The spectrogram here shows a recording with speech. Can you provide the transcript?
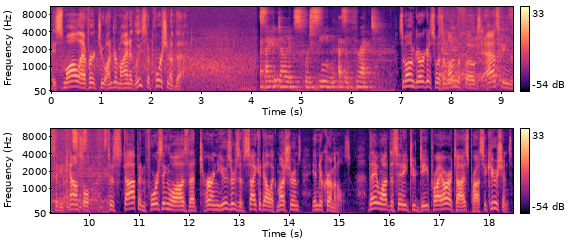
a small effort to undermine at least a portion of that. Psychedelics were seen as a threat. Simone Gerges was among the folks asking the city council to stop enforcing laws that turn users of psychedelic mushrooms into criminals. They want the city to deprioritize prosecutions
